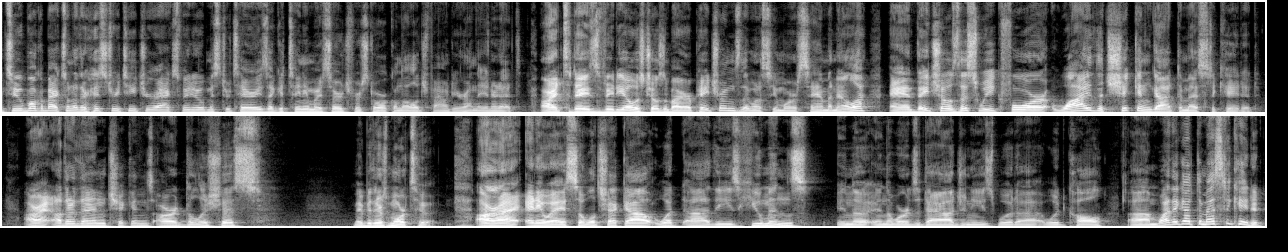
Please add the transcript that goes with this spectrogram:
YouTube, welcome back to another History Teacher Reacts video. Mr. Terry as I continue my search for historical knowledge found here on the internet. All right, today's video was chosen by our patrons. They want to see more Sam O'Nella, and they chose this week for why the chicken got domesticated. All right, other than chickens are delicious, maybe there's more to it. All right, anyway, so we'll check out what uh, these humans in the in the words of Diogenes would uh, would call um, why they got domesticated.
